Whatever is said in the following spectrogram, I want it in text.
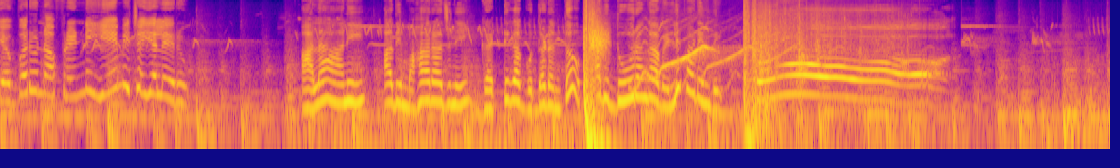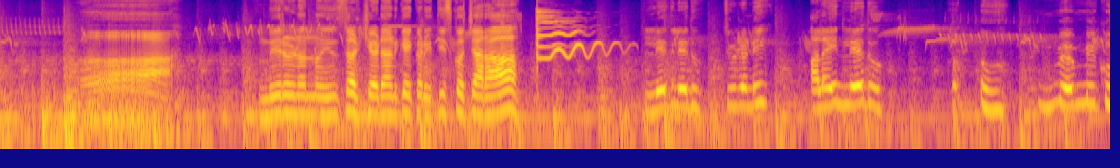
ఎవ్వరూ నా ఫ్రెండ్ని ఏమీ చెయ్యలేరు. అలా అని అది మహారాజుని గట్టిగా గుద్దడంతో అది దూరంగా వెళ్ళి పడింది. ఆ! మీరు నన్ను ఇన్సల్ట్ చేయడానికి ఇక్కడికి తీసుకొచ్చారా? లేదు లేదు చూడండి అలా ఏం లేదు. మేము మీకు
